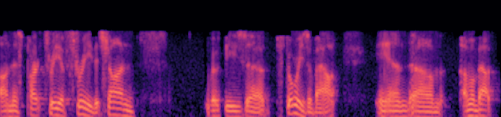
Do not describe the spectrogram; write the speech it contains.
on this part 3 of 3 that Sean wrote these uh stories about. And um I'm about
